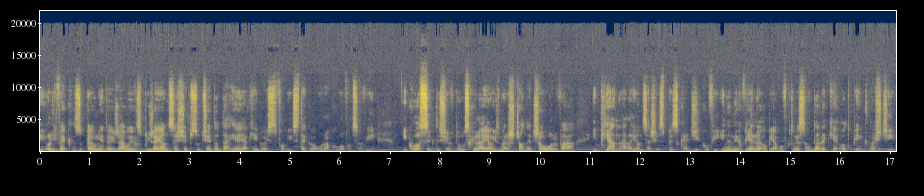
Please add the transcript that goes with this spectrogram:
i oliwek zupełnie dojrzałych zbliżające się psucie dodaje jakiegoś swoistego uroku owocowi. I kłosy, gdy się w dół schylają i zmarszczone czoło lwa, i piana lejąca się z pyska dzików i innych wiele objawów, które są dalekie od piękności,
